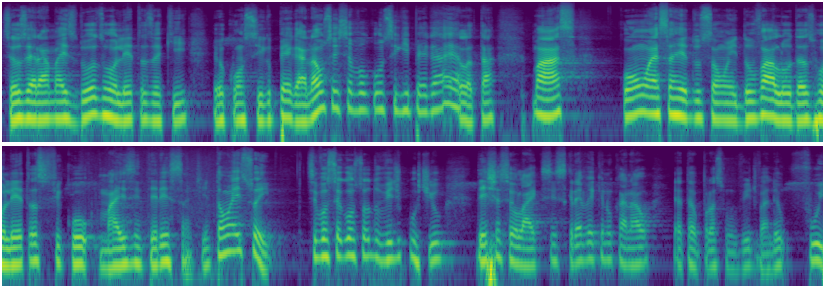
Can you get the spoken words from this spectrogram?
se eu zerar mais duas roletas aqui, eu consigo pegar. Não sei se eu vou conseguir pegar ela, tá? Mas com essa redução aí do valor das roletas, ficou mais interessante. Então é isso aí. Se você gostou do vídeo, curtiu, deixa seu like, se inscreve aqui no canal e até o próximo vídeo. Valeu, fui!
